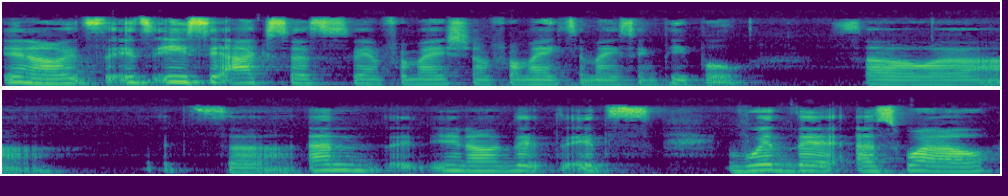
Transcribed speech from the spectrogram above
you know it's it's easy access to information from eight amazing people. So uh, it's uh, and you know it's with it as well,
